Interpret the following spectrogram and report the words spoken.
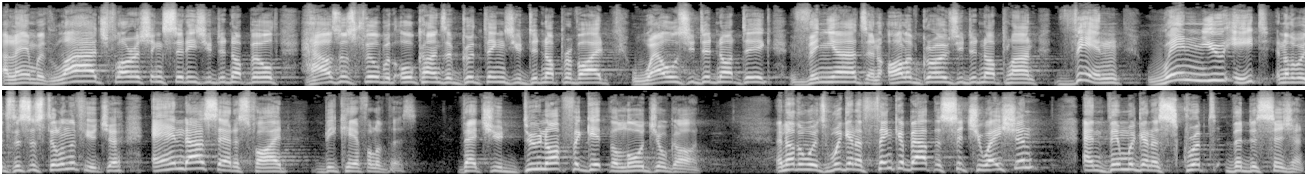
a land with large flourishing cities you did not build, houses filled with all kinds of good things you did not provide, wells you did not dig, vineyards and olive groves you did not plant, then when you eat, in other words, this is still in the future, and are satisfied, be careful of this that you do not forget the Lord your God. In other words, we're going to think about the situation and then we're gonna script the decision.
